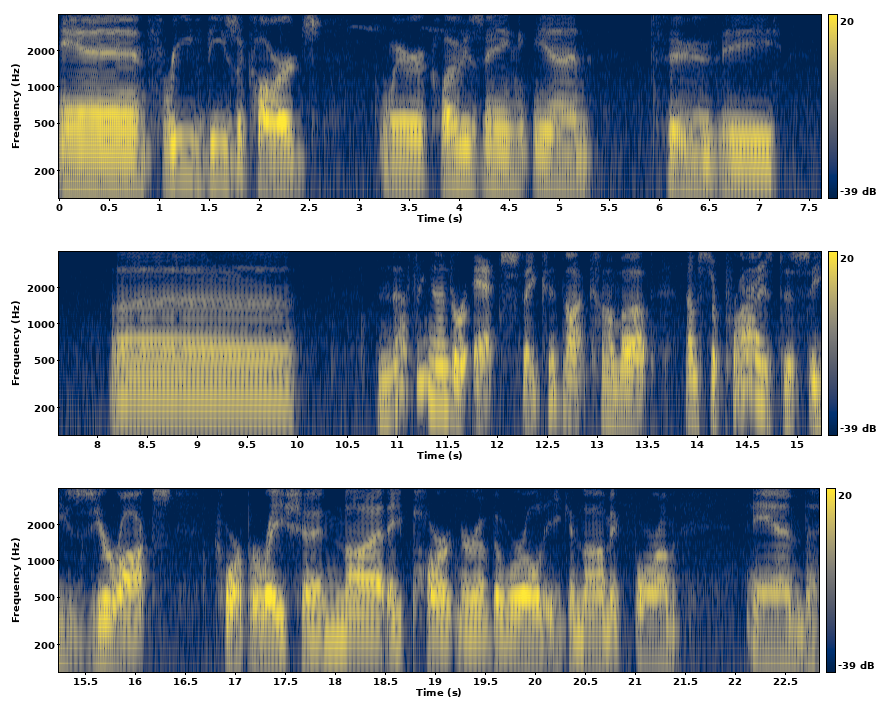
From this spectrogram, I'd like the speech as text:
and three Visa cards. We're closing in to the uh, nothing under X. They could not come up. I'm surprised to see Xerox Corporation not a partner of the World Economic Forum. And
